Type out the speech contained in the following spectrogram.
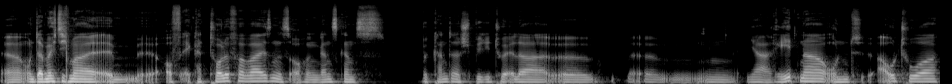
und da möchte ich mal ähm, auf Eckhart Tolle verweisen, ist auch ein ganz, ganz bekannter spiritueller äh, äh, ja, Redner und Autor.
